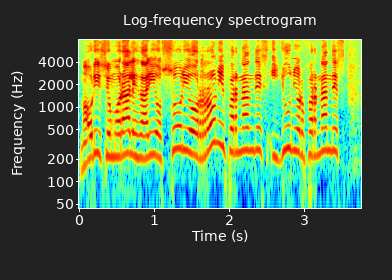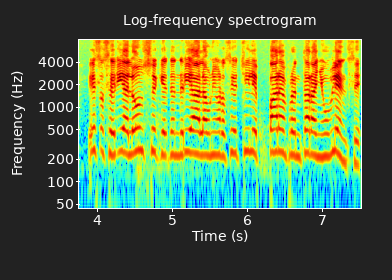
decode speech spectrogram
Mauricio Morales, Darío Osorio, Ronnie Fernández y Junior Fernández. Ese sería el 11 que tendría la Universidad de Chile para enfrentar a Ñublense.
